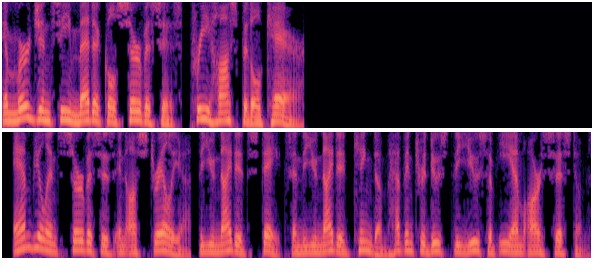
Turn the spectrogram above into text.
Emergency medical services pre-hospital care Ambulance services in Australia, the United States and the United Kingdom have introduced the use of EMR systems.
